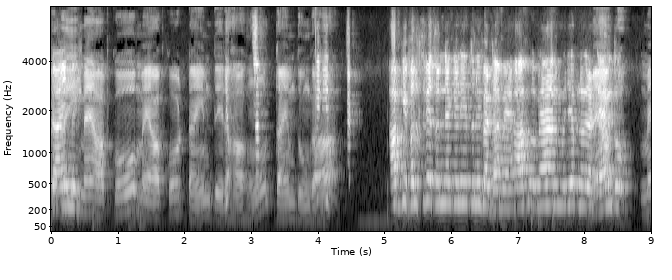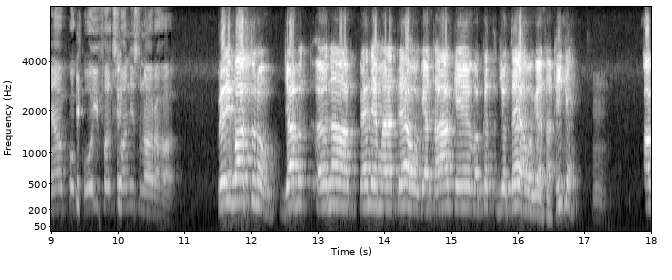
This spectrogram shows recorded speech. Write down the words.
ٹائم میں آپ کو میں آپ کو ٹائم دے رہا ہوں ٹائم دوں گا۔ آپ کی فلسفے سننے کے لیے تو نہیں بیٹھا میں۔ آپ میں مجھے اپنا ٹائم دو۔ میں آپ کو کوئی فلسفہ نہیں سنا رہا۔ میری بات سنو جب نا پہلے ہمارا طے ہو گیا تھا کہ وقت جو طے ہو گیا تھا ٹھیک ہے؟ اب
